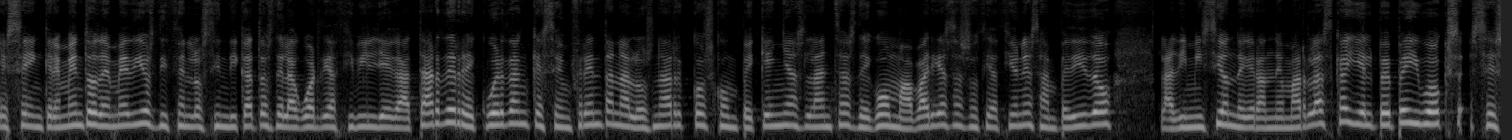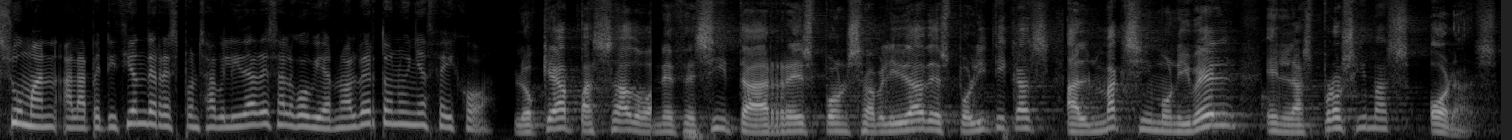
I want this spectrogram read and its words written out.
Ese incremento de medios, dicen los sindicatos de la Guardia Civil, llega tarde. Recuerdan que se enfrentan a los narcos con pequeñas lanchas de goma. Varias asociaciones han pedido la dimisión de Grande Marlasca y el PP y Vox se suman a la petición de responsabilidades al gobierno. Alberto Núñez Feijó. Lo que ha pasado necesita responsabilidades políticas al máximo nivel en las próximas horas.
